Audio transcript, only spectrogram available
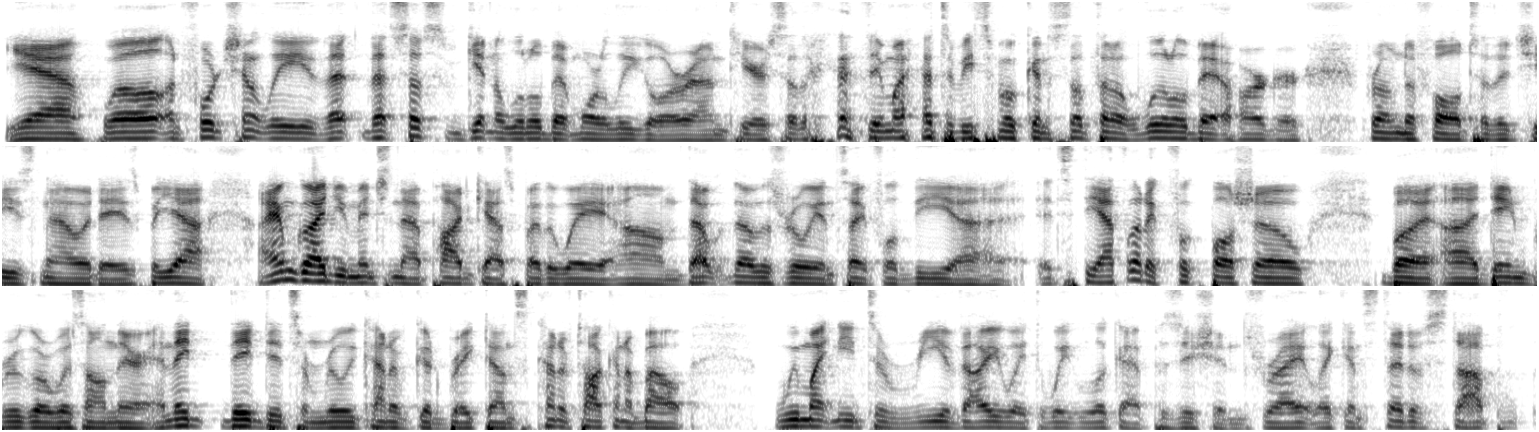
Yeah, well, unfortunately, that, that stuff's getting a little bit more legal around here, so they might have to be smoking something a little bit harder from the fall to the Chiefs nowadays. But yeah, I am glad you mentioned that podcast. By the way, um, that that was really insightful. The uh, it's the Athletic Football Show, but uh, Dane Brugler was on there, and they they did some really kind of good breakdowns, kind of talking about we might need to reevaluate the way we look at positions, right? Like instead of stop,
